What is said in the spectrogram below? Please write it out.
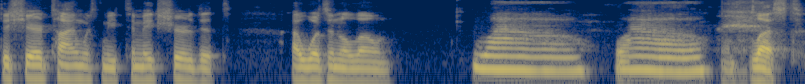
to share time with me to make sure that I wasn't alone. Wow. Wow. I'm blessed.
